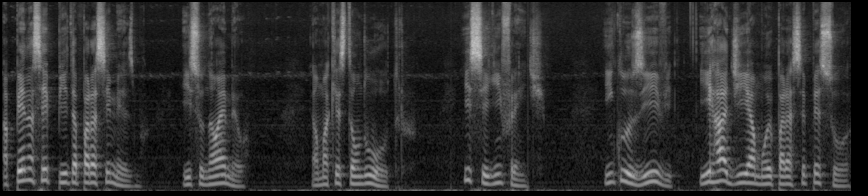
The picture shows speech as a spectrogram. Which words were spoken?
Apenas repita para si mesmo: Isso não é meu. É uma questão do outro. E siga em frente. Inclusive, irradie amor para essa pessoa,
